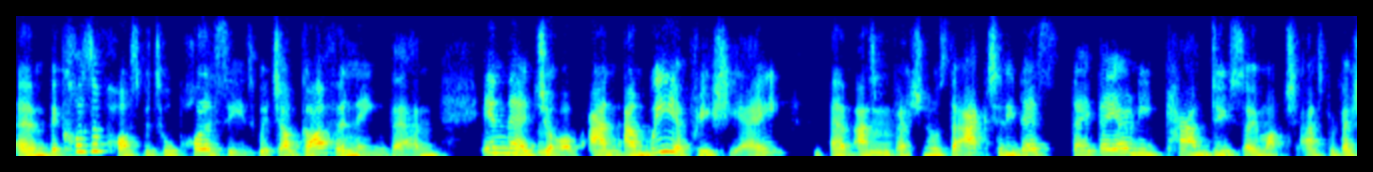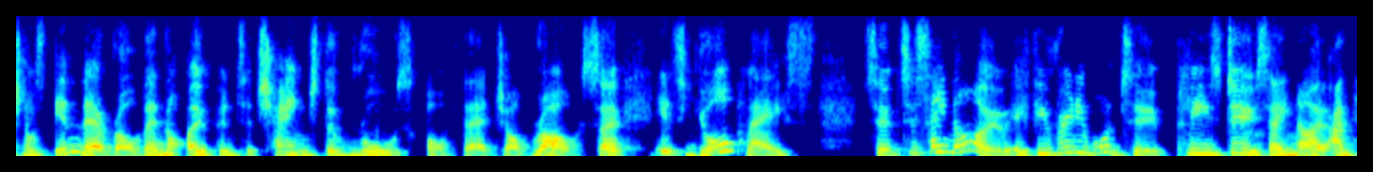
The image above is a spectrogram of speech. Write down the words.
um, because of hospital policies which are governing them in their mm. job. And, and we appreciate um, as mm. professionals that actually there's they, they only can do so much as professionals in their role. They're not open to change the rules of their job role. So it's your place to, to say no if you really want to please do mm. say no and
